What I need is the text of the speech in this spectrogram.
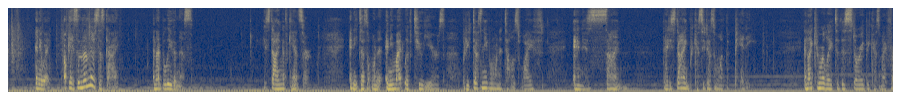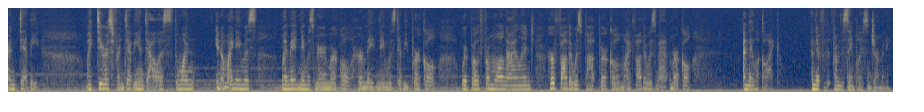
anyway, okay, so then there's this guy, and I believe in this. He's dying of cancer. And he doesn't want to, and he might live two years, but he doesn't even want to tell his wife and his son that he's dying because he doesn't want the pity. And I can relate to this story because my friend Debbie, my dearest friend Debbie in Dallas, the one, you know, my name is, my maiden name was Mary Merkel, her maiden name was Debbie Burkle. We're both from Long Island. Her father was Bob Burkle, my father was Matt Merkel, and they look alike and they're from the same place in Germany.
